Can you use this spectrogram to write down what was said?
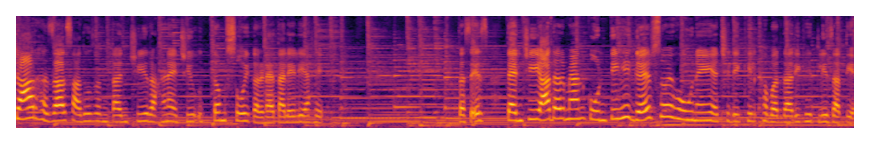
चार हजार साधू संतांची राहण्याची उत्तम सोय करण्यात आलेली आहे. तसेच त्यांची या दरम्यान कोणतीही गैरसोय होऊ नये याची देखील खबरदारी घेतली जाते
